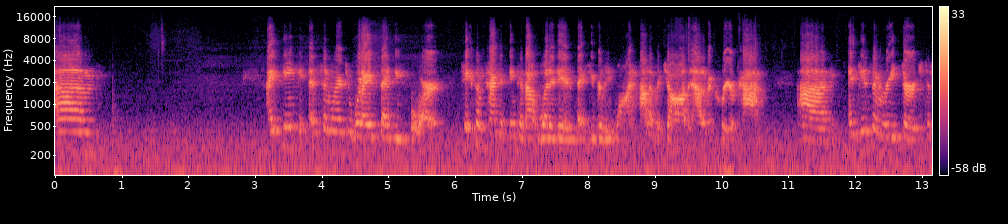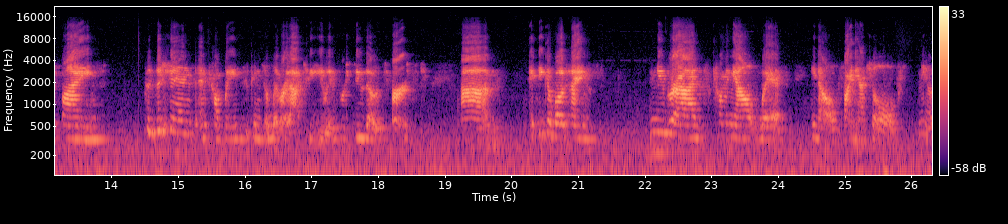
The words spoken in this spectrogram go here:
Um, I think similar to what I said before, take some time to think about what it is that you really want out of a job and out of a career path. Um, and do some research to find positions and companies who can deliver that to you and pursue those first. Um, I think a lot of times new grads coming out with, you know, financial, you know,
